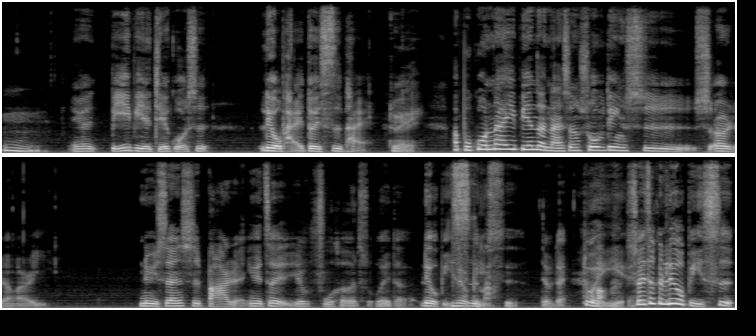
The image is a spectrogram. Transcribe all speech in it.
嗯，因为比一比的结果是六排对四排，对啊。不过那一边的男生说不定是十二人而已。女生是八人，因为这也就符合所谓的六比四嘛，对不对？对耶。所以这个六比四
